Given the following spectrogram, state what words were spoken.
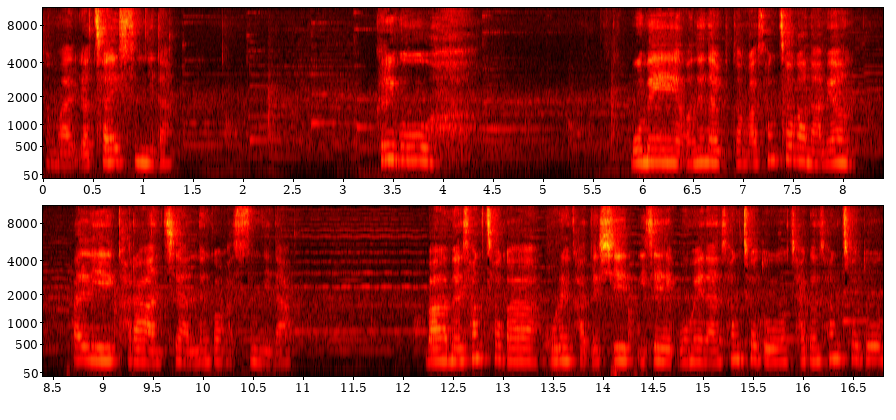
정말 여차했습니다. 그리고 몸에 어느 날부턴가 상처가 나면 빨리 가라앉지 않는 것 같습니다. 마음의 상처가 오래 가듯이 이제 몸에 난 상처도 작은 상처도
